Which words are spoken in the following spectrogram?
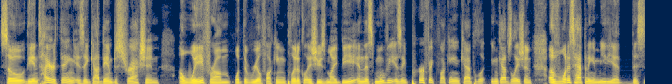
So the entire thing is a goddamn distraction away from what the real fucking political issues might be and this movie is a perfect fucking encapsula- encapsulation of what is happening in media this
